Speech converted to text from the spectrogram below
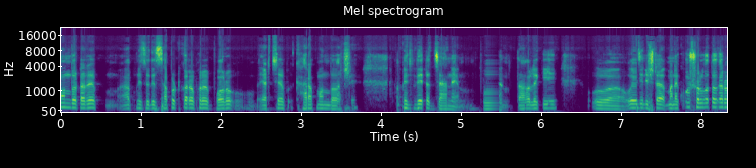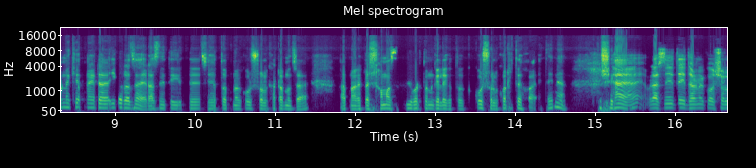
মন্দটারে আপনি যদি সাপোর্ট করার পরে বড় এর চেয়ে খারাপ মন্দ আসে আপনি যদি এটা জানেন বুঝেন তাহলে কি ওই জিনিসটা মানে কৌশলগত কারণে কি আপনার এটা ই করা যায়? রাজনীতিতে যেহেতু আপনার কৌশল খাটানো যায় আপনার একটা সমাজ পরিবর্তন গেলে তো কৌশল করতে হয় তাই না? হ্যাঁ রাজনীতিতে এই ধরনের কৌশল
